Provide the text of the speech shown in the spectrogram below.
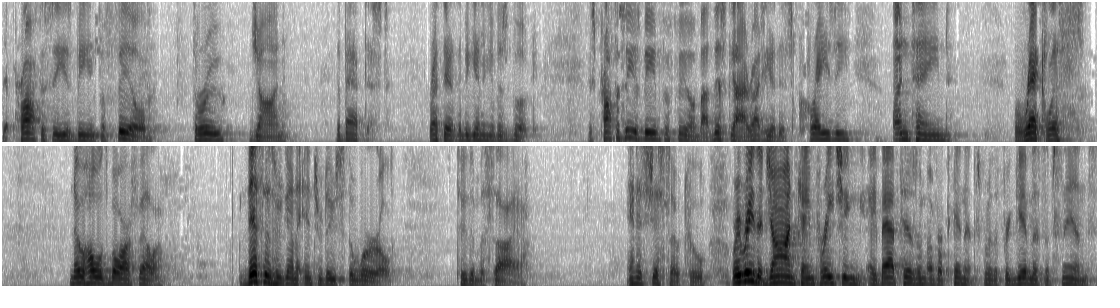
that prophecy is being fulfilled through John the Baptist, right there at the beginning of his book. This prophecy is being fulfilled by this guy right here, this crazy, untamed, reckless, no holds bar fellow. This is who's going to introduce the world to the Messiah. And it's just so cool. We read that John came preaching a baptism of repentance for the forgiveness of sins.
